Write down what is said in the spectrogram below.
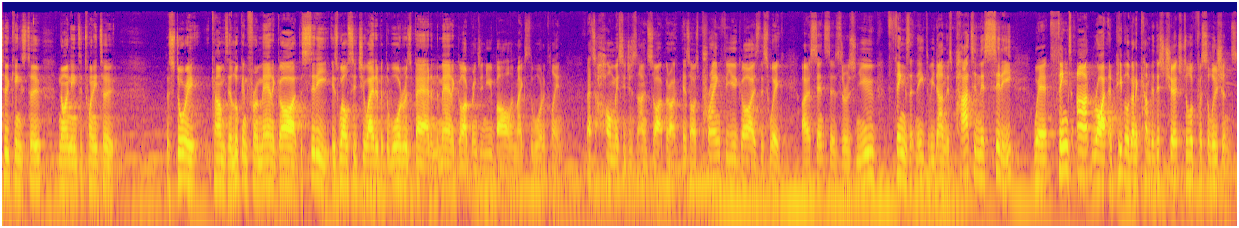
2 Kings 2, 19 to 22. The story comes, they're looking for a man of God. The city is well situated, but the water is bad, and the man of God brings a new bowl and makes the water clean. That's a whole message in its own sight. But I, as I was praying for you guys this week, I sensed as there is new things that need to be done. There's parts in this city where things aren't right, and people are going to come to this church to look for solutions.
